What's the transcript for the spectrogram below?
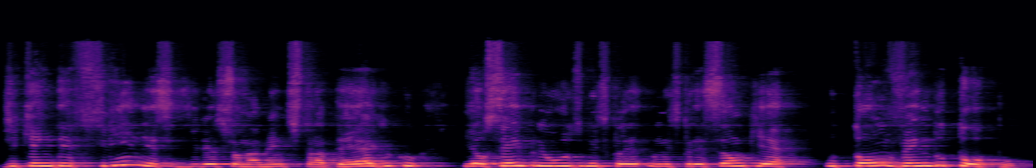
de quem define esse direcionamento estratégico, e eu sempre uso uma expressão que é o tom vem do topo.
